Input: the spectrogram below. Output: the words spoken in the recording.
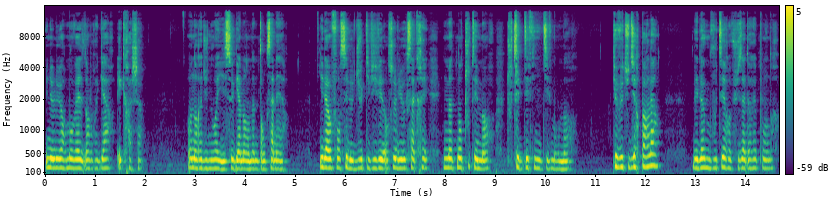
une lueur mauvaise dans le regard, et cracha. On aurait dû noyer ce gamin en même temps que sa mère. Il a offensé le Dieu qui vivait dans ce lieu sacré. Maintenant tout est mort, tout est définitivement mort. Que veux-tu dire par là? Mais l'homme voûté refusa de répondre.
